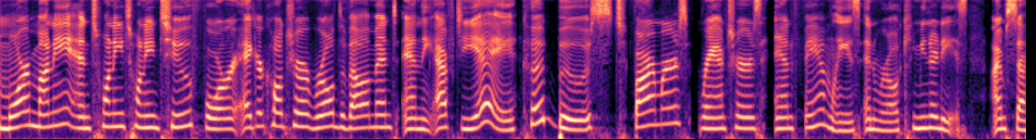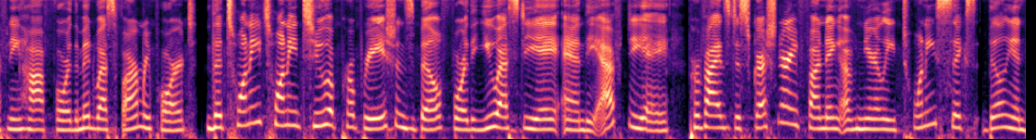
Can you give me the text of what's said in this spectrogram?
More money in 2022 for agriculture, rural development, and the FDA could boost farmers, ranchers, and families in rural communities. I'm Stephanie Hoff for the Midwest Farm Report. The 2022 appropriations bill for the USDA and the FDA provides discretionary funding of nearly $26 billion.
